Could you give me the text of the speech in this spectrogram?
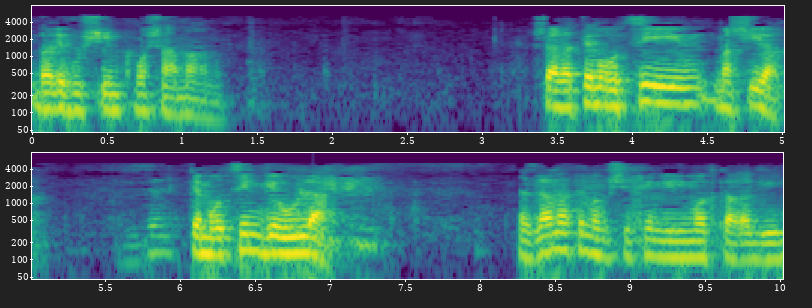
בלבושים, כמו שאמרנו. עכשיו אתם רוצים משיח, אתם רוצים גאולה, אז למה אתם ממשיכים ללמוד כרגיל?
